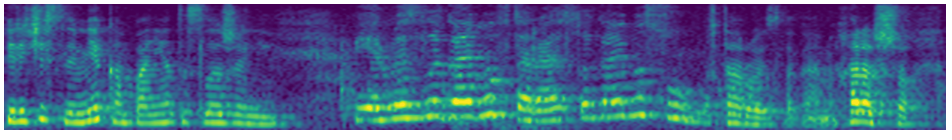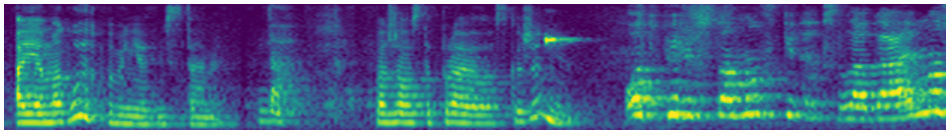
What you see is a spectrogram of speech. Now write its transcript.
Перечисли мне компоненты сложения. Первая слагаемая, вторая слагаемая, сумма. Второе слагаемое. Хорошо. А я могу их поменять местами? Да. Пожалуйста, правила скажи мне. От перестановки слагаемая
